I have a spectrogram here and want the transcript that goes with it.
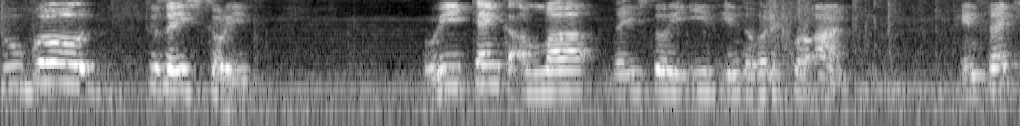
to go to the histories, we thank Allah the history is in the Holy Quran. In such,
